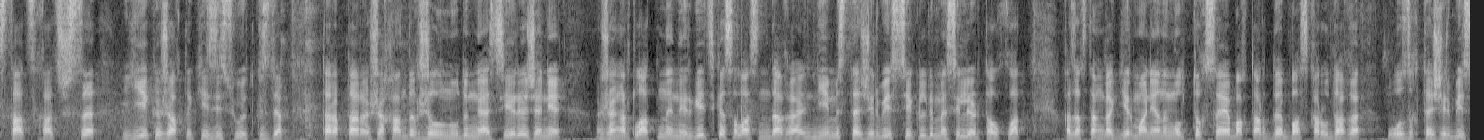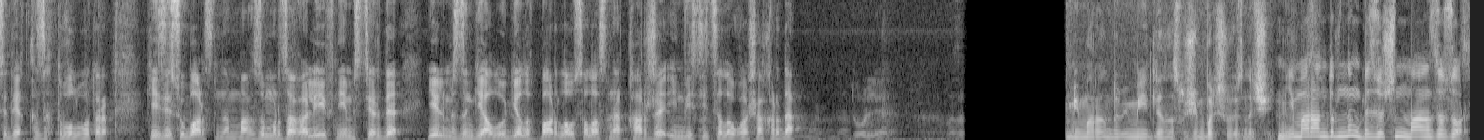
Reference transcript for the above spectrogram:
статс хатшысы екі жақты кездесу өткізді. Тараптар жаһандық жылынудың әсері және жаңартылатын энергетика саласындағы неміс тәжірибесі секілді мәселелер талқылады. Қазақстанға Германияның ұлттық саябақтарды басқарудағы озық тәжірибесі де қызықты болып отыр. Кездесу барысында Мағзұм Мырзағалиев немістерді еліміздің геологиялық барлау саласына қаржы инвестициялауға шақырды меморандум имеет для нас очень большое значение. Меморандумның біз үшін маңызы зор.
